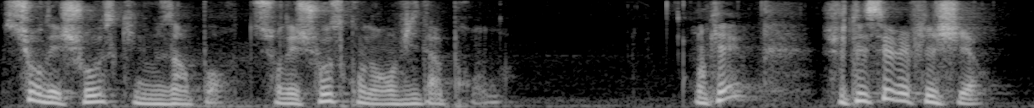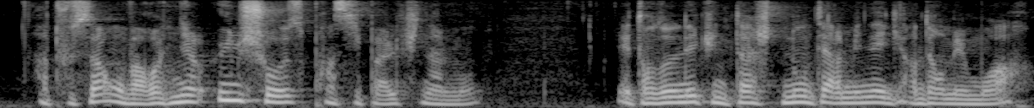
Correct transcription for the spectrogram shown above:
sur des choses qui nous importent, sur des choses qu'on a envie d'apprendre. Ok? Je vais te laisser réfléchir à tout ça. On va retenir une chose principale finalement. Étant donné qu'une tâche non terminée est gardée en mémoire,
